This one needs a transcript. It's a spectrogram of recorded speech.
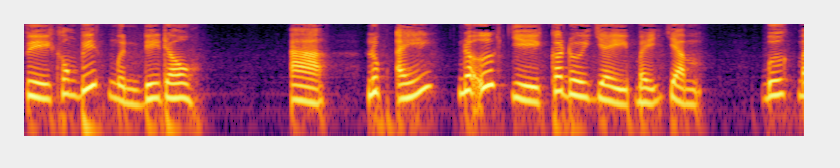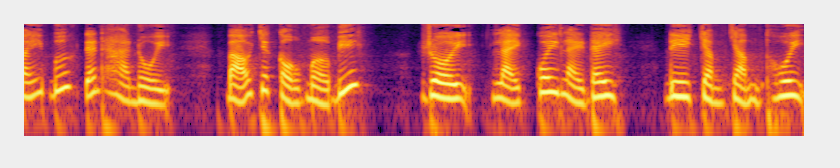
vì không biết mình đi đâu. À, lúc ấy nó ước gì có đôi giày bảy dặm, bước mấy bước đến Hà Nội, bảo cho cậu mợ biết, rồi lại quay lại đây, đi chậm chậm thôi,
